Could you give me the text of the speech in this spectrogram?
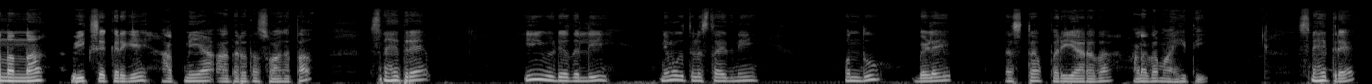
ನನ್ನ ವೀಕ್ಷಕರಿಗೆ ಆತ್ಮೀಯ ಆಧಾರದ ಸ್ವಾಗತ. ಸ್ನೇಹಿತರೆ, ಈ ವಿಡಿಯೋದಲ್ಲಿ ನಿಮಗೆ ತಿಳಿಸ್ತಾ ಇದ್ದೀನಿ ಒಂದು ಬೆಳೆ ನಷ್ಟ ಪರಿಹಾರದ ಹಣದ ಮಾಹಿತಿ. ಸ್ನೇಹಿತರೆ,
